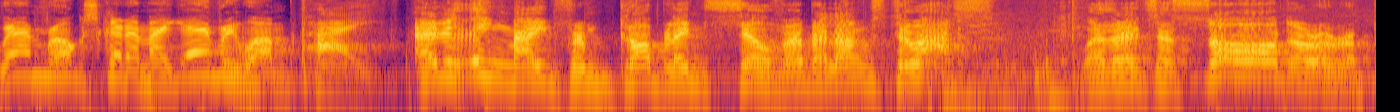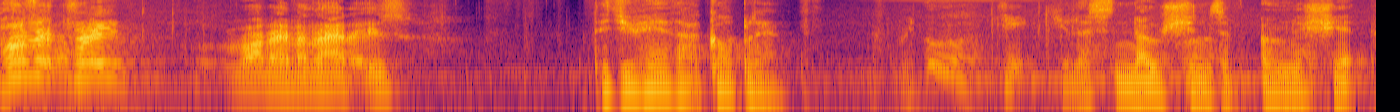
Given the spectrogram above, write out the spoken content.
Ranrock's gonna make everyone pay. Anything made from goblin silver belongs to us. Whether it's a sword or a repository, whatever that is. Did you hear that, Goblin? Ridiculous notions of ownership.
